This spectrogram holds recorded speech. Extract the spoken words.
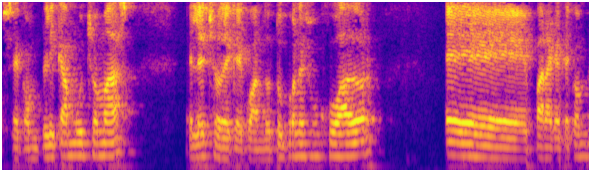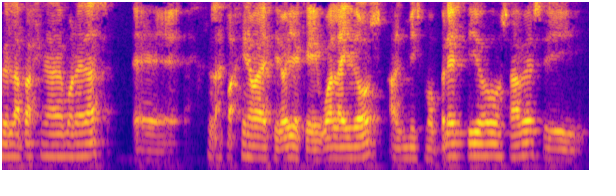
se, complica mucho más el hecho de que cuando tú pones un jugador, eh, para que te compre la página de monedas, eh, la página va a decir, oye, que igual hay dos al mismo precio, ¿sabes? Y,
